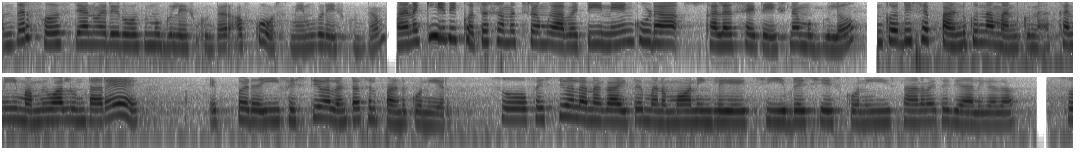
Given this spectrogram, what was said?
అందరు ఫస్ట్ జనవరి రోజు ముగ్గులు వేసుకుంటారు. అఫ్ కోర్స్ మేము కూడా వేసుకుంటాం. మనకి ఇది కొత్త సంవత్సరం కాబట్టి నేను కూడా కలర్స్ అయితే వేసిన ముగ్గులో. ఇంకొద్దిసేపు పండుకుందాం అనుకున్నా. కానీ మమ్మీ వాళ్ళు ఉంటారే ఎప్పటి ఈ ఫెస్టివల్ అంటే అసలు పండుకొనియరు. సో ఫెస్టివల్ అనగా అయితే మనం మార్నింగ్ లేచి బ్రష్ చేసుకొని స్నానం అయితే చేయాలి కదా. సో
